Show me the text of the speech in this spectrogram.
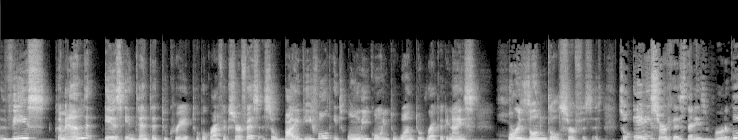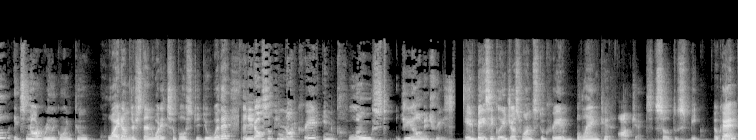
This command is intended to create topographic surface. So by default, it's only going to want to recognize horizontal surfaces. So any surface that is vertical, it's not really going to quite understand what it's supposed to do with it. And it also cannot create enclosed geometries. It basically just wants to create blanket objects, so to speak. Okay,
